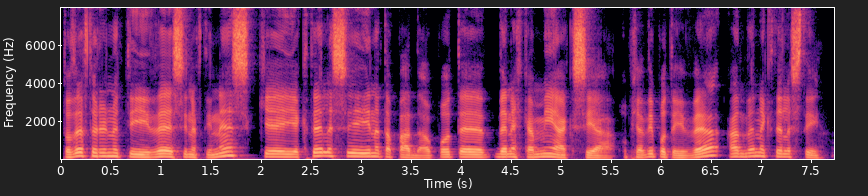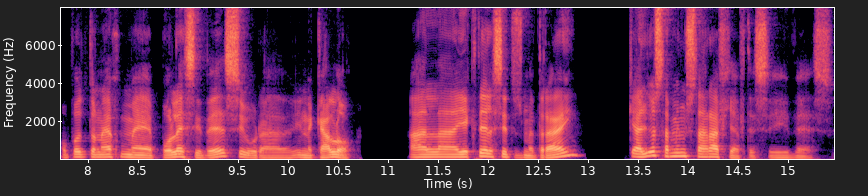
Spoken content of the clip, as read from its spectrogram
Το δεύτερο είναι ότι οι ιδέες είναι φτηνές και η εκτέλεση είναι τα πάντα. Οπότε δεν έχει καμία αξία οποιαδήποτε ιδέα αν δεν εκτελεστεί. Οπότε το να έχουμε πολλές ιδέες σίγουρα είναι καλό. Αλλά η εκτέλεσή τους μετράει και αλλιώς θα μείνουν στα ράφια αυτές οι ιδέες.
